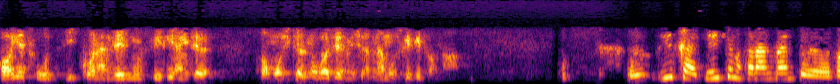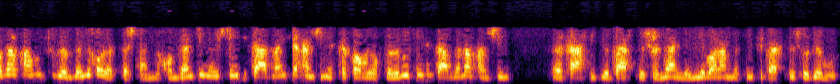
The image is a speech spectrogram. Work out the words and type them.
های توزیع کننده موسیقی هم که با مشکل مواجه میشن نه موسیقی ها این قضیه که مثلا من بازم همون تو وبلاگ خودت داشتم میخوندم که نوشته بودی قبلا که همچین اتفاقی افتاده بود که قبلا هم همچین تهدید بسته شدن یا یه بارم مثل که بسته شده بود.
